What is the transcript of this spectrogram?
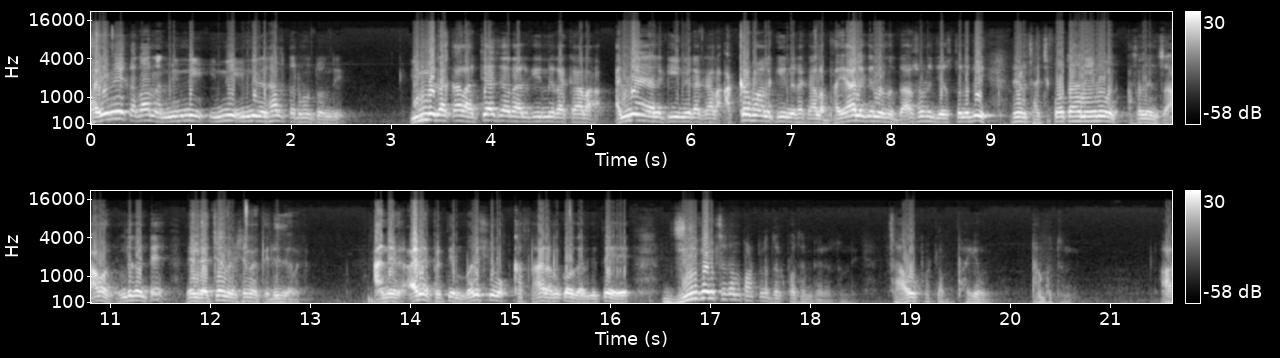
భయమే కదా నన్ను ఇన్ని ఇన్ని ఇన్ని విధాలు తరుముతుంది. ఇన్ని రకాల అత్యాచారాలకి ఇన్ని రకాల అన్యాయాలకి ఇన్ని రకాల అక్రమాలకి ఇన్ని రకాల భయాలకి నన్ను దాసుడు చేస్తున్నది నేను చచ్చిపోతానేమో అని. అసలు నేను చావను. ఎందుకంటే నేను చచ్చిన విషయం నాకు తెలియదు కనుక. అనే అరే ప్రతి మనిషి ఒక్కసారి అనుకోగలిగితే జీవించడం పట్ల దృక్పథం పెరుగుతుంది. చావు పట్ల భయం తగ్గుతుంది. ఆ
